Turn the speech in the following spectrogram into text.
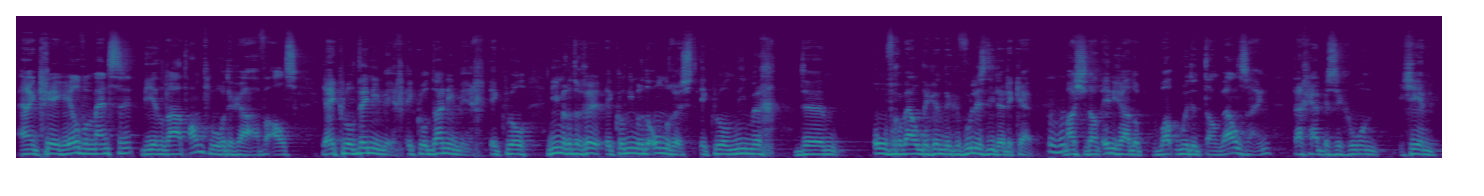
En dan kregen heel veel mensen die inderdaad antwoorden gaven als... Ja, ik wil dit niet meer. Ik wil dat niet meer. Ik wil niet meer de, ik wil niet meer de onrust. Ik wil niet meer de overweldigende gevoelens die dat ik heb. Mhm. Maar als je dan ingaat op wat moet het dan wel zijn... daar hebben ze gewoon geen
